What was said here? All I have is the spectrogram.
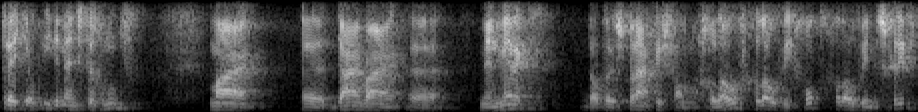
treed je ook ieder mens tegemoet. Maar uh, daar waar men merkt dat er sprake is van geloof, geloof in God, geloof in de schrift,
